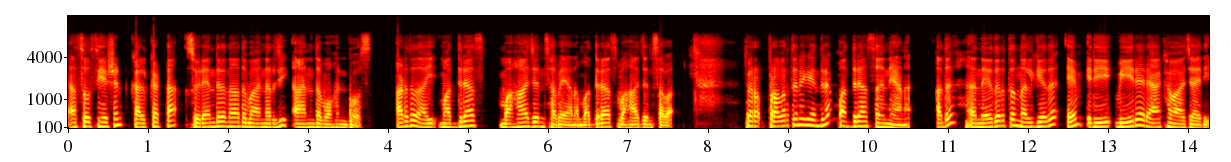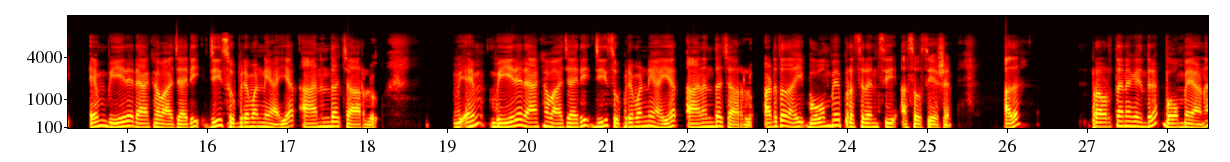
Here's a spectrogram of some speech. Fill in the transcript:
association Calcutta Surendranath Banerjee Anandamohan Bose. അടുത്തതായി മദ്രാസ് മഹാജൻ സഭയാണ്. മദ്രാസ് മഹാജൻ സഭ. പ്രവർത്തന കേന്ദ്രം മദ്രാസ് തന്നെയാണ്. അത് നേതൃത്വം നൽകിയത് M Veeraraghavachari M Veeraraghavachari, G Subramania Iyer, Ananda Charlu. M Veeraraghavachari, G Subramania Iyer, Ananda Charlu. അടുത്തതായി ബോംബെ പ്രസിഡൻസി അസോസിയേഷൻ. അത് പ്രവർത്തന കേന്ദ്രം ബോംബെയാണ്.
